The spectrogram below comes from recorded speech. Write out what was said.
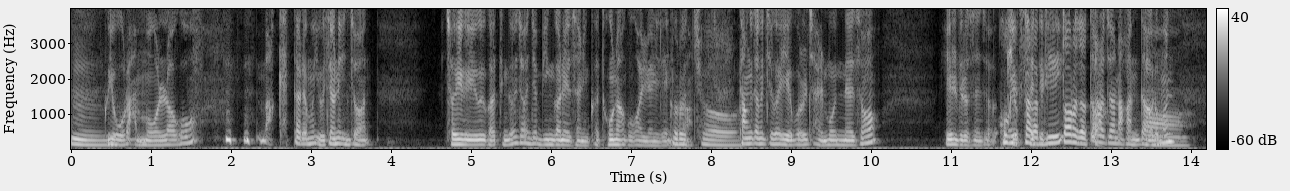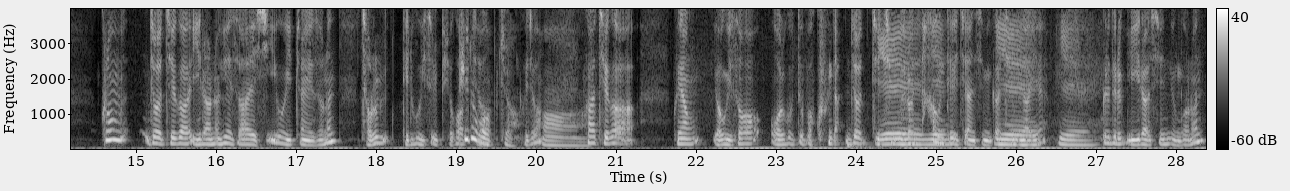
음. 그 욕을 안 먹으려고 막 했다라면 요새는 이제 저희 같은 경우는 저 이제 민간회사니까 돈하고 관련이 되니까 그렇죠. 당장 제가 예보를 잘못 내서 예를 들어서 이제 고객사가 기업체들이 떨어졌다. 떨어져 나간다 그러면 어. 그럼 저 제가 일하는 회사의 CEO 입장에서는 저를 데리고 있을 필요가, 필요가 없죠. 없죠. 그죠? 어. 그러니까 제가 그냥 여기서 월급도 받고 나, 저, 제 예, 친구들은 다 예. 은퇴했지 않습니까? 지금 나이에. 예. 그래도 이렇게 일할 수 있는 거는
